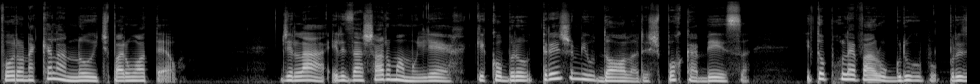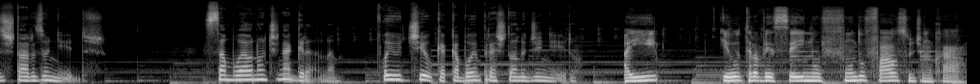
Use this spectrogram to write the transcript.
foram naquela noite para um hotel. De lá, eles acharam uma mulher que cobrou 3 mil dólares por cabeça e topou levar o grupo para os Estados Unidos. Samuel não tinha grana. Foi o tio que acabou emprestando dinheiro. Aí eu atravessei no fundo falso de um carro.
